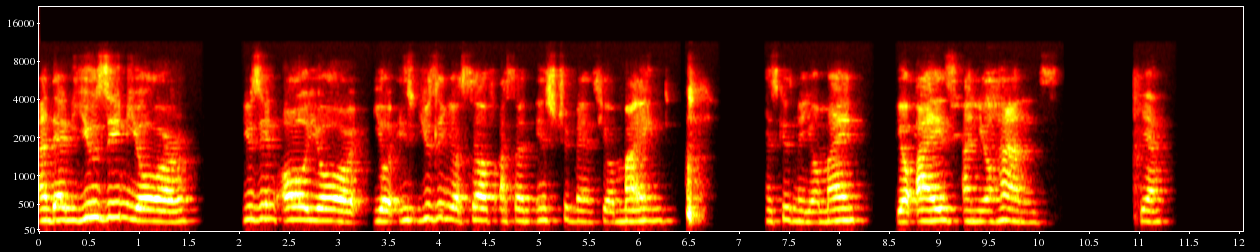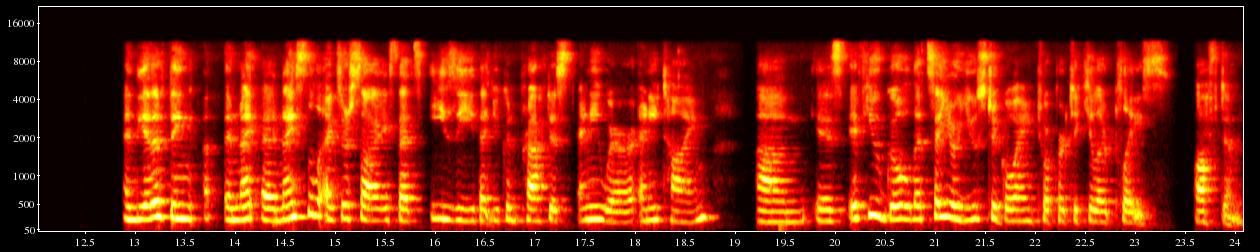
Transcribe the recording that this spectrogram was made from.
and then using your using all your your using yourself as an instrument, your mind, excuse me, your mind, your eyes and your hands. Yeah. And the other thing, a, ni a nice little exercise that's easy that you can practice anywhere, anytime, um, is if you go, let's say you're used to going to a particular place often,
